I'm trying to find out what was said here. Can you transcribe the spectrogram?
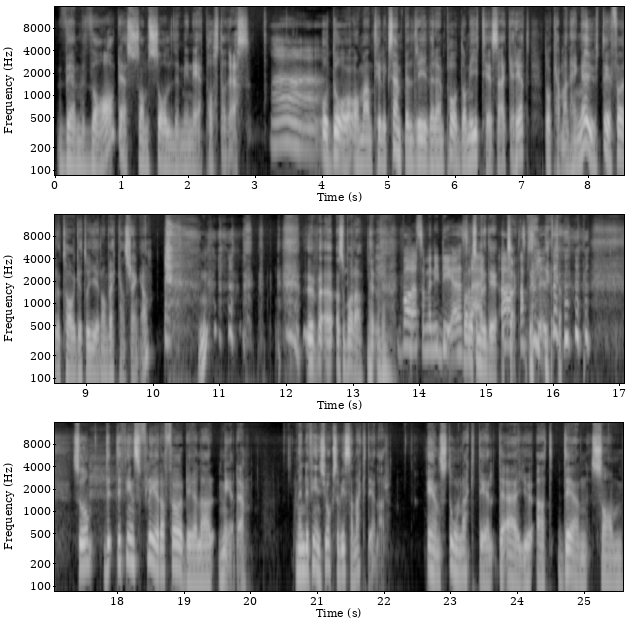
vem var det som sålde min e-postadress? Ah. Och då om man till exempel driver en podd om IT-säkerhet, då kan man hänga ut det företaget och ge dem veckans känga. Mm. alltså bara... Bara som en idé. Bara sådär. som en idé, exakt. Ja, absolut. Så det, det, finns flera fördelar med det. Men det finns ju också vissa nackdelar. en stor nackdel det är ju att den som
